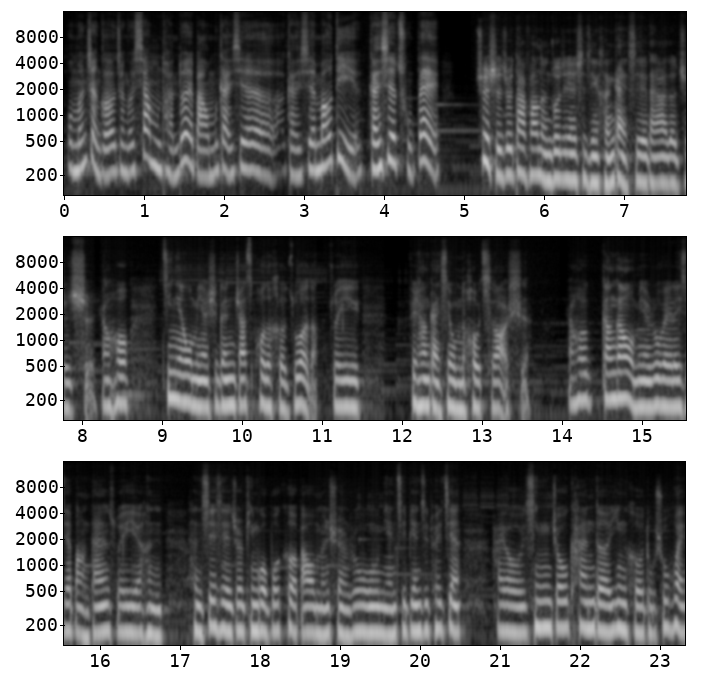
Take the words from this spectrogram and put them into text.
我们整个整个项目团队吧，我们感谢感谢猫弟，感谢储备，确实就是大方能做这件事情，很感谢大家的支持。然后今年我们也是跟 JustPod 合作的，所以非常感谢我们的后期老师。然后刚刚我们也入围了一些榜单，所以也很很谢谢，就是苹果播客把我们选入年级编辑推荐，还有新周刊的硬核读书会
